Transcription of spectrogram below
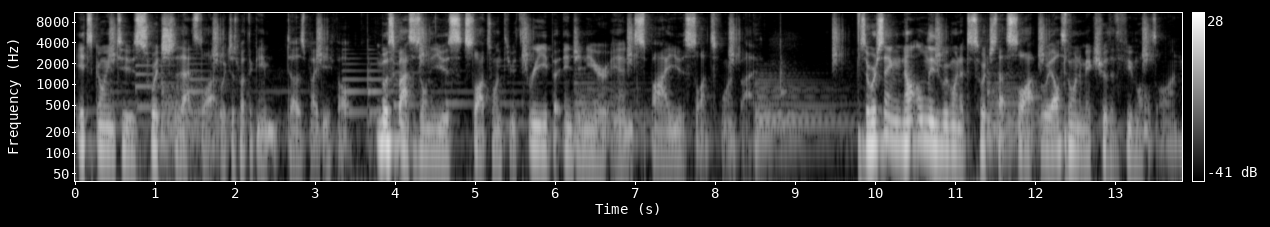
it's going to switch to that slot, which is what the game does by default. Most classes only use slots 1 through 3, but Engineer and Spy use slots 4 and 5. So we're saying not only do we want to switch that slot, but we also want to make sure that the view model's on.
